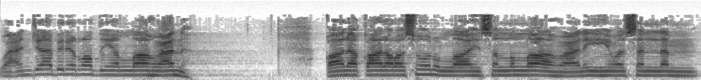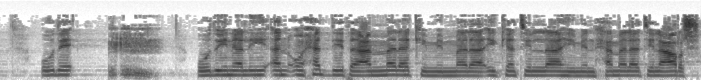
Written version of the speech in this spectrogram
وعن جابر رضي الله عنه قال قال رسول الله صلى الله عليه وسلم أذن لي أن أحدث عن ملك من ملائكة الله من حملة العرش.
